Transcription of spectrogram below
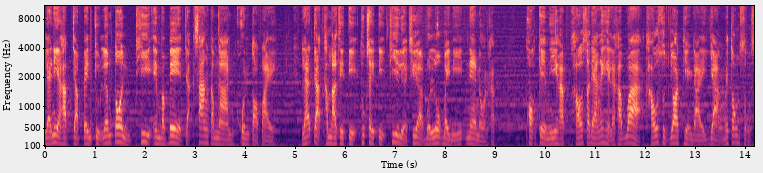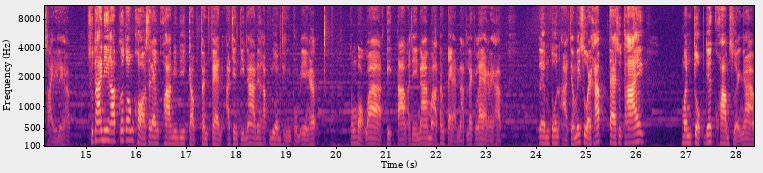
และนี่ครับจะเป็นจุดเริ่มต้นที่เอ็มบัเป้จะสร้างตำนานคนต่อไป และจะทำลายสถิติทุกสถิติที่เหลือเชื่อบนโลกใบนี้แน่นอนครับ เพราะเกมนี้ครับเขาแสดงให้เห็นแล้วครับว่าเขาสุดยอดเพียงใดอย่างไม่ต้องสงสัยเลยครับสุดท้ายนี้ครับก็ต้องขอแสดงความยินดีกับแฟนๆอาร์เจนตินาด้วยครับรวมถึงผมเองครับ ต้องบอกว่าติดตามอาร์เจนตินามาตั้งแต่นัดแรก ๆ เลยครับ เริ่มต้นอาจจะไม่สวยครับ แต่สุดท้ายมันจบด้วยความสวยงาม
